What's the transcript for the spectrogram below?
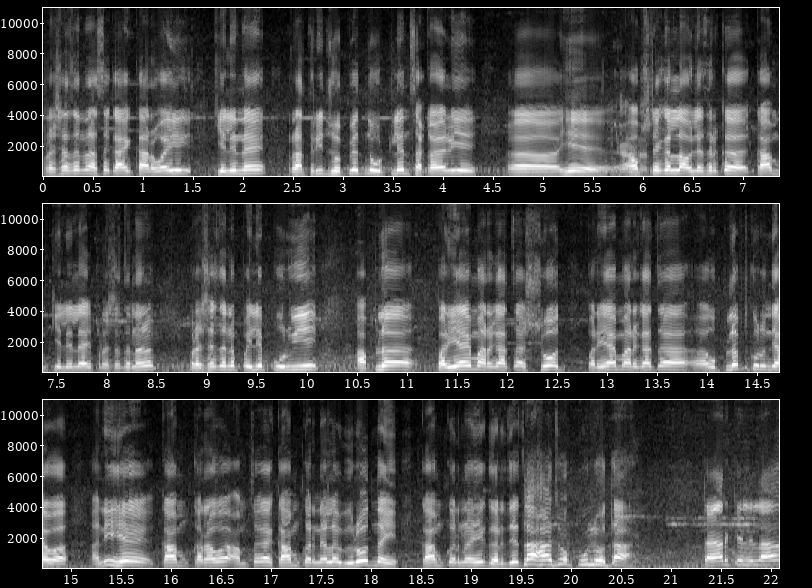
प्रशासनानं असं काय कारवाई केली नाही. रात्री झोपेतनं उठले आणि सकाळी हे ऑब्स्टेकल लावल्यासारखं काम केलेलं आहे प्रशासनानं. प्रशासनानं पहिले पूर्वी आपलं पर्याय मार्गाचा शोध पर्याय मार्गाचा उपलब्ध करून द्यावा आणि हे काम करावं. आमचं काय काम करण्याला विरोध नाही. काम करणं हे गरजेचं हा जो पूल होता तयार केलेला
